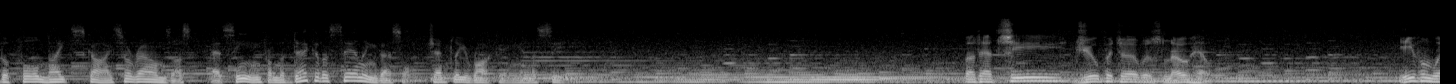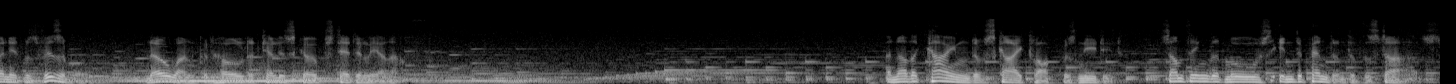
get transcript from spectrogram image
The full night sky surrounds us, as seen from the deck of a sailing vessel gently rocking in the sea. But at sea, Jupiter was no help. Even when it was visible, no one could hold a telescope steadily enough. Another kind of sky clock was needed, something that moves independent of the stars.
